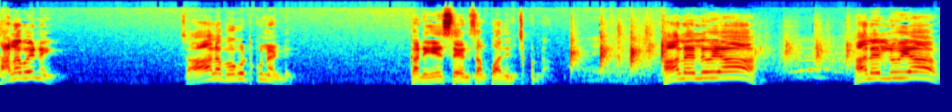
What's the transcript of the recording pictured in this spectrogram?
చాలా పోయినాయి. చాలా పోగొట్టుకున్నాండి. కానీ ఏసైని సంపాదించుకున్నా. హాలెలుయా హాలెలుయా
